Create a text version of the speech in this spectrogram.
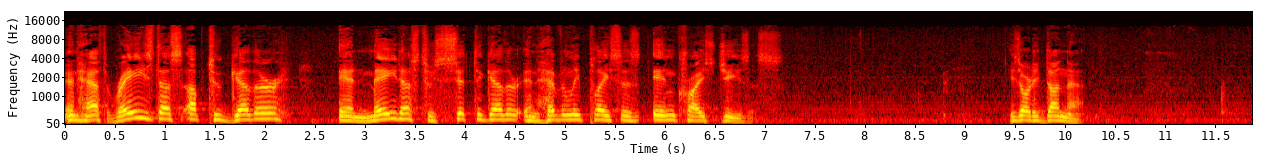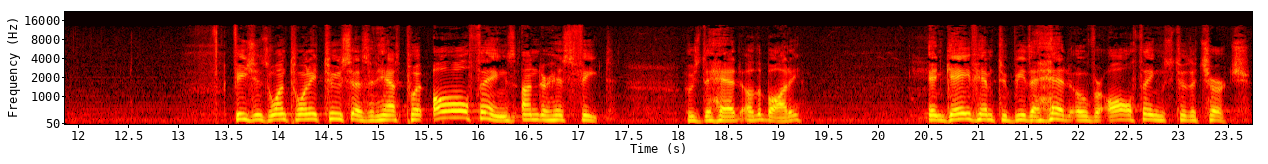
and hath raised us up together and made us to sit together in heavenly places in Christ Jesus. He's already done that. Ephesians 1:22 says, "And he hath put all things under his feet, who's the head of the body, and gave him to be the head over all things to the church,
